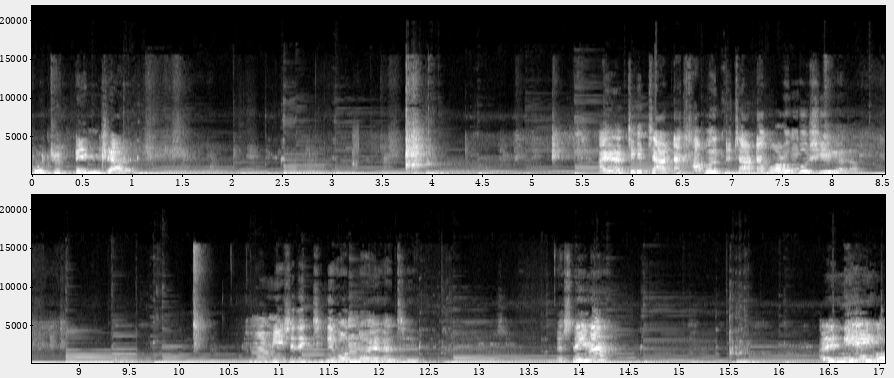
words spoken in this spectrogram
প্রচুর টেনশন। আমি ভাবছি কি চাটা খাব? একটু চাটা গরম বসিয়ে গেলাম। আমি এসে দেখছি কি বন্ধ হয়ে গেছে। নেই না? আরে নেই গো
